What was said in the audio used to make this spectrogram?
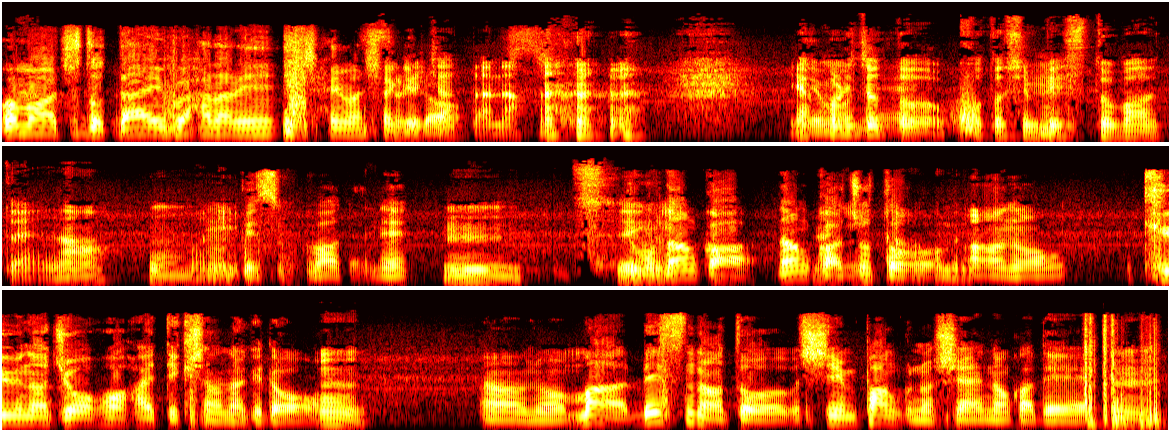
まあまあちょっとだいぶ離れちゃいましたそけど。れちゃったな。いやこれちょっと今年ベストバウトやな、ほんまに。うんベストバーだよね。うん。でもなんかなんかちょっとあの急な情報入ってきたんだけど、うん。あのまあレスナーと新パンクの試合の中でうん。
